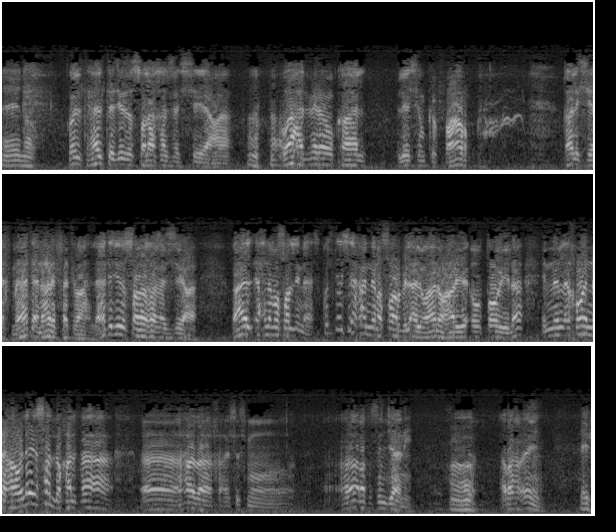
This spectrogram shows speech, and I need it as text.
إيه نعم. قلت هل تجوز الصلاة خلف الشيعة؟ واحد منهم قال ليش هم كفار؟ قال الشيخ مات أنا أعرف فتواه لا تجوز الصلاة خلف الشيعة. قال إحنا ما صليناش. قلت يا شيخ عندنا صور بالألوان وطويلة إن الإخوان هؤلاء يصلوا خلف آه هذا خ- شو اسمه آه رفسنجاني آه. رف... إيه. إيش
